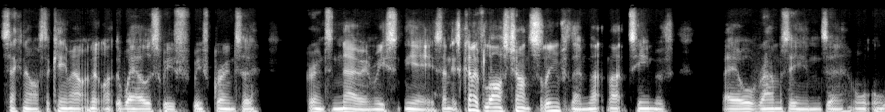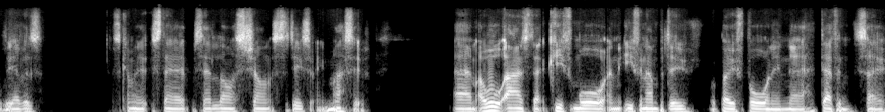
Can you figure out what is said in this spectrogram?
Second half they came out and looked like the Wales we've we've grown to grown to know in recent years, and it's kind of last chance saloon for them. That that team of Bale, Ramsey, and uh, all, all the others. It's. It's their it's their last chance to do something massive. Um, I will add that Kiefer Moore and Ethan Ampadu were both born in uh, Devon, so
